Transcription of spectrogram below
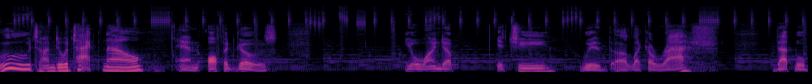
Ooh, time to attack now. And off it goes. You'll wind up itchy with uh, like a rash that will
